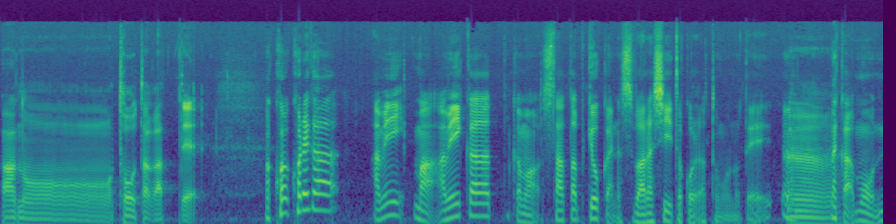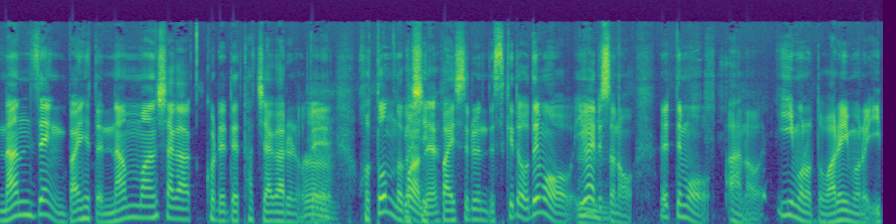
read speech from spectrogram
あのー、淘汰があって、まあ、これこれがアメ,、まあ、アメリカとかまあスタートアップ業界の素晴らしいところだと思うので、うん、なんかもう何千場合によっては何万社がこれで立ち上がるので、うん、ほとんどが失敗するんですけど、まあね、でもいわゆるその、それってもうあのいいものと悪いものいっ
